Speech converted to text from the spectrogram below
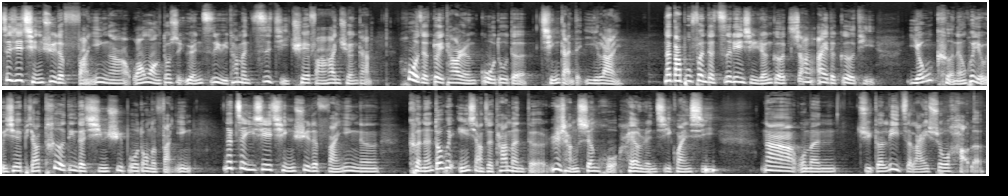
这些情绪的反应啊，往往都是源自于他们自己缺乏安全感，或者对他人过度的情感的依赖。那大部分的自恋型人格障碍的个体，有可能会有一些比较特定的情绪波动的反应。那这一些情绪的反应呢，可能都会影响着他们的日常生活，还有人际关系。那我们举个例子来说好了。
